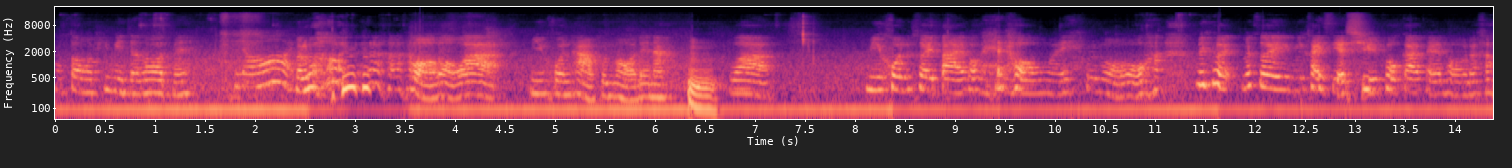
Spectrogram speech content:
น้องตองว่าพี่เมย์จะรอดไหม รอดรอดหมอบอกว่า มีคนถามคุณหมอด้วยนะอืม ว่า มีคนเคยตายเพราะแพ้ท้องไหมคุณหมอบอกว่า ไม่เคย ไม่เคยมีใครเสียชีวิตเพราะการแพ้ท้องนะคะ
